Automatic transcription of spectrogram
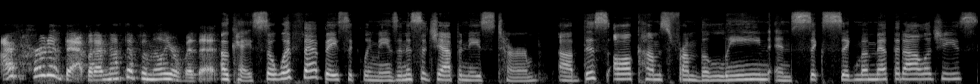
I've heard of that, but I'm not that familiar with it. Okay, so what that basically means, and it's a Japanese term, uh, this all comes from the Lean and Six Sigma methodologies.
